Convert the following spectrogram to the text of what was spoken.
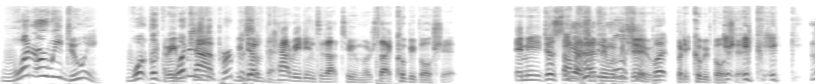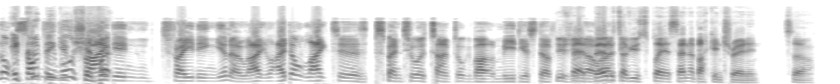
what are we doing? What like I mean, what we is the can't- we purpose of that? We can't read into that too much. That could be bullshit. I mean, it does sound It like could be something we would bullshit, do, but but it could be bullshit. It, it, it, Look, it could something be you've bullshit, tried but in training. You know, I I don't like to spend too much time talking about media stuff to be because fair, you know, I Berbatov used to play at centre back in training, so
